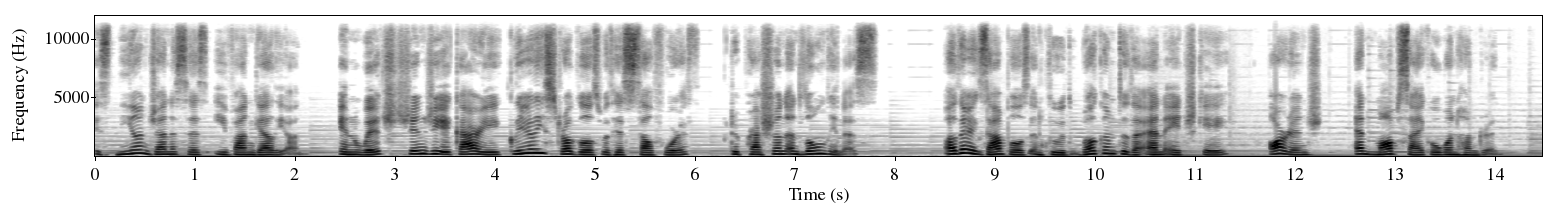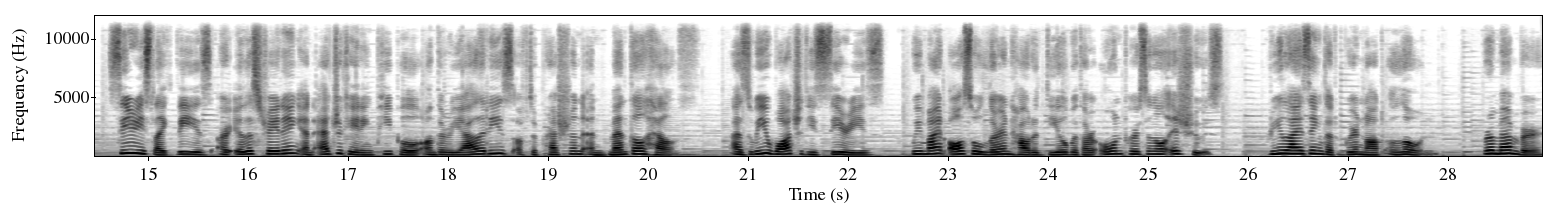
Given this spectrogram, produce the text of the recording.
is Neon Genesis Evangelion, in which Shinji Ikari clearly struggles with his self-worth, depression, and loneliness. Other examples include Welcome to the NHK, Orange, and Mob Psycho 100. Series like these are illustrating and educating people on the realities of depression and mental health. As we watch these series, we might also learn how to deal with our own personal issues, realizing that we're not alone. Remember,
